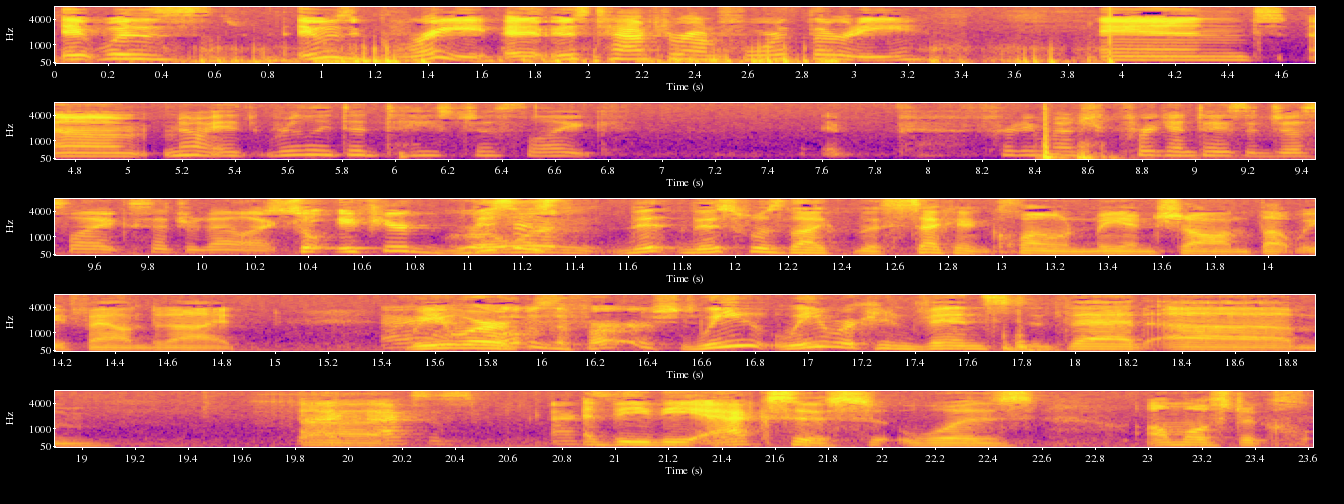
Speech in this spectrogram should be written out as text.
it was it was great. It was tapped around 4:30, and um, no, it really did taste just like. It pretty much freaking tasted just like Citradelic. So if you're growing, This is this, this was like the second clone me and Sean thought we found tonight. Oh, we yeah. were what was the first? we we were convinced that um, The uh, Axis, Axis. the the Axis was almost a cl-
